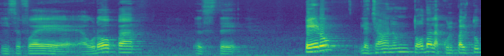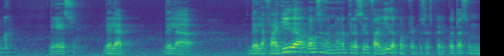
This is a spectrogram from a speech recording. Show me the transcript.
y se fue a Europa, este, pero le echaban un- toda la culpa al Tuca de eso, de la, de la, de la fallida, vamos a no la quiero decir fallida porque pues Espericueta es un,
